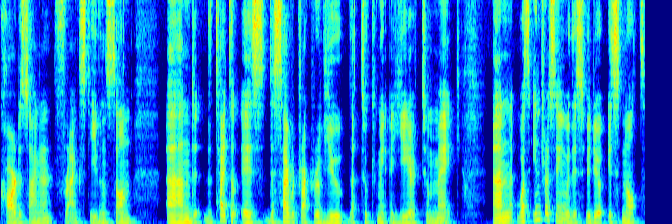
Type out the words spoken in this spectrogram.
car designer, Frank Stephenson, and the title is The Cybertruck Review That Took Me a Year to Make. And what's interesting with this video is not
